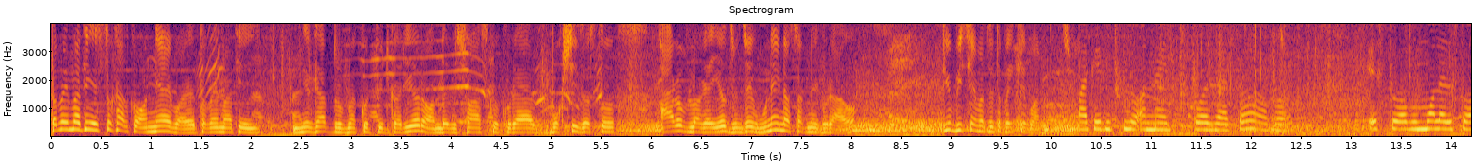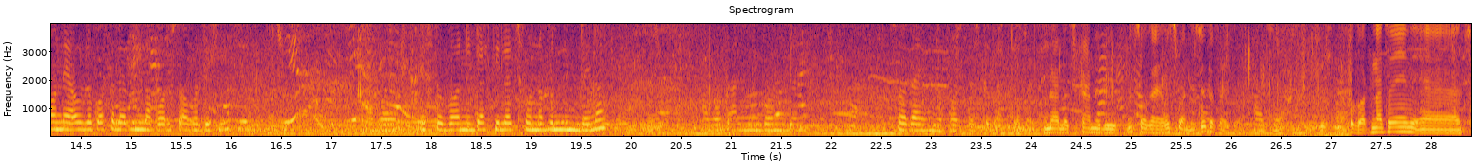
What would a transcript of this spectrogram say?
तपाईँमाथि यस्तो खालको अन्याय भयो? तपाईँमाथि निर्घात रूपमा कुटपिट गरियो र अन्धविश्वासको कुरा बोक्सी जस्तो आरोप लगाइयो जुन चाहिँ हुनै नसक्ने कुरा हो? त्यो विषयमा चाहिँ तपाईँ के भन्नुहुन्छ? माथि यति ठुलो अन्याय परिरहेछ अब यस्तो अब मलाई जस्तो अन्याय अरू कसैलाई पनि नपरोस् अबदेखि। अब यस्तो गर्ने व्यक्तिलाई छोड्न पनि हुँदैन। अब कानुन सजाय हुनुपर्छ उनीहरूलाई चाहिँ कानुनी रूपमा सजाय होस् भन्ने चाहिँ तपाईँको। हजुर। त्यो घटना चाहिँ छ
